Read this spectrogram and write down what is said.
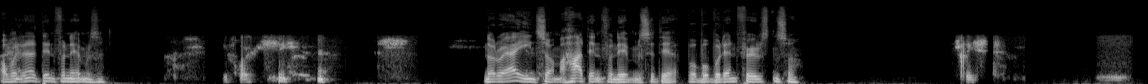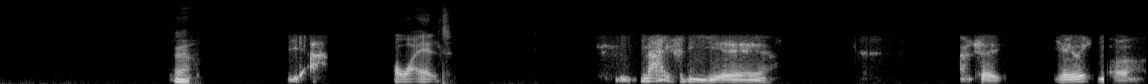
Og hvordan er den fornemmelse? Det er frygteligt. Når du er ensom og har den fornemmelse der, hvor- hvor- hvordan føles den så? Trist. Ja. Ja. Overalt. Nej, fordi... Øh... Altså, jeg er jo ikke... Og,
